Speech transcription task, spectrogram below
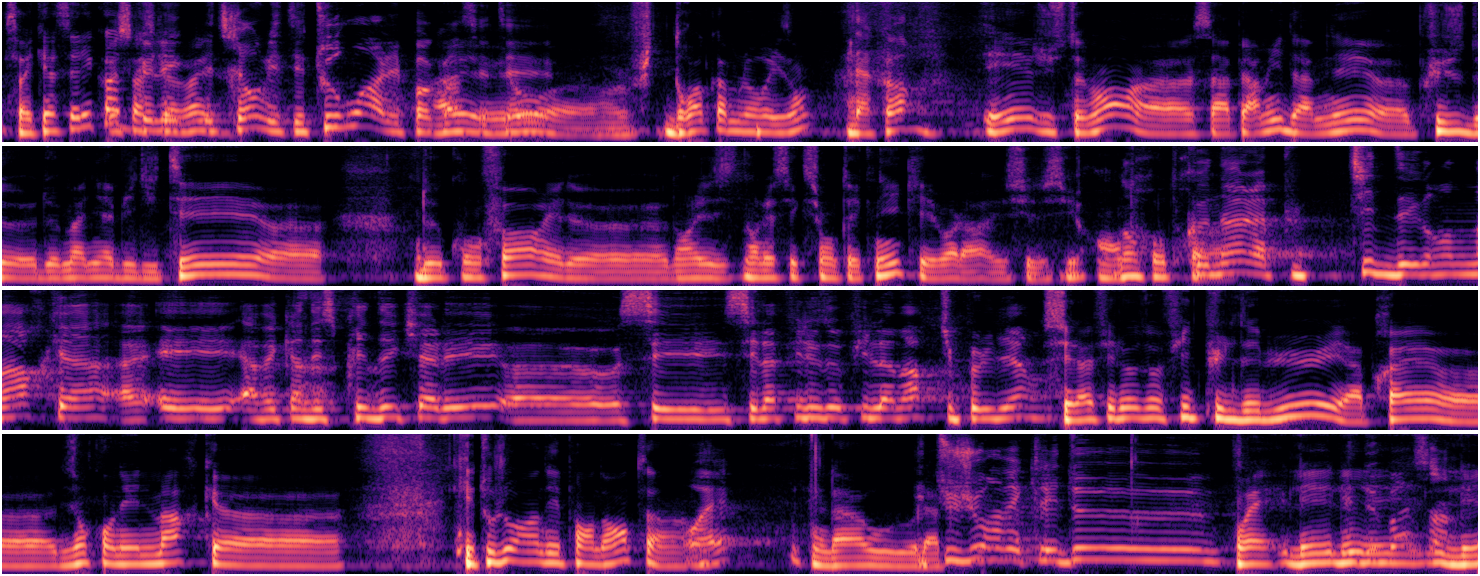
Ça a cassé les codes parce, que, les, ouais, les triangles étaient tout droits à l'époque. ah hein, c'était euh, droit comme l'horizon. d'accord. Et justement, euh, ça a permis d'amener euh, plus de, de maniabilité, euh, de confort et de, dans, les, dans les sections techniques. Et voilà, et entre Donc autres. Kona, la plus petite des grandes marques, hein, et avec un esprit décalé, c'est c'est la philosophie de la marque, tu peux le dire? C'est la philosophie depuis le début. Et après, disons qu'on est une marque qui est toujours indépendante. Ouais. Là où la- toujours avec les deux. Ouais, les, les les, deux boss, hein. les,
